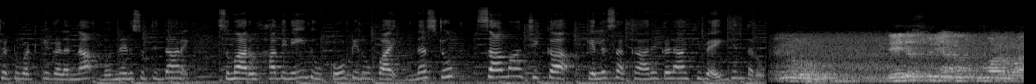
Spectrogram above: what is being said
ಚಟುವಟಿಕೆಗಳನ್ನು ಮುನ್ನಡೆಸುತ್ತಿದ್ದಾರೆ. ಸುಮಾರು ಹದಿನೈದು ಕೋಟಿ ರೂಪಾಯಿನಷ್ಟು ಸಾಮಾಜಿಕ ಕೆಲಸ ಕಾರ್ಯಗಳಾಗಿವೆ ಎಂದರು. ತೇಜಸ್ವಿನಿ ಅನಂತಕುಮಾರ್ ಅವರ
